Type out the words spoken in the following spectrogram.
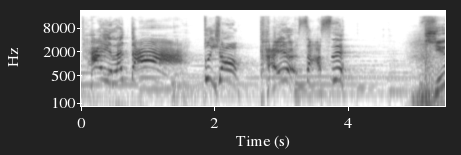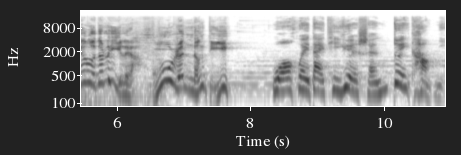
泰兰达对上凯尔萨斯，邪恶的力量无人能敌。我会代替月神对抗你。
